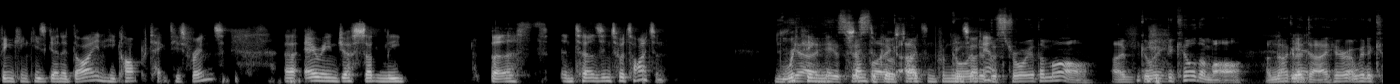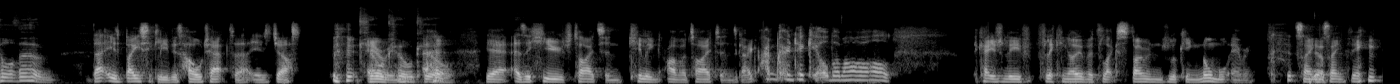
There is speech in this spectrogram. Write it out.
thinking he's going to die and he can't protect his friends, uh, Eren just suddenly bursts and turns into a Titan, ripping yeah, he's Santa just like, Claus I'm Titan from the going to out. destroy them all. I'm going to kill them all. I'm not going to die here. I'm going to kill them. That is basically this whole chapter is just Kill, Eren, kill, kill. yeah, as a huge Titan killing other Titans, going, "I'm going to kill them all." Occasionally flicking over to like stoned-looking normal Eren, saying the same thing.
